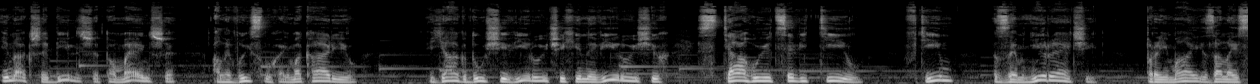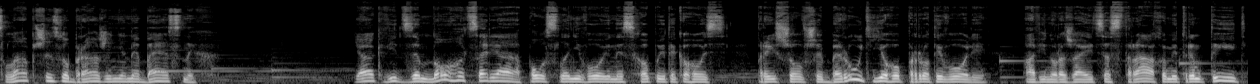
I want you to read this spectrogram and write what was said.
інакше більше, то менше. Але вислухай, Макарію, як душі віруючих і невіруючих стягуються від тіл, втім, земні речі приймай за найслабше зображення небесних. Як від земного царя послані воїни схопити когось, прийшовши, беруть його проти волі, а він уражається страхом і тремтить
